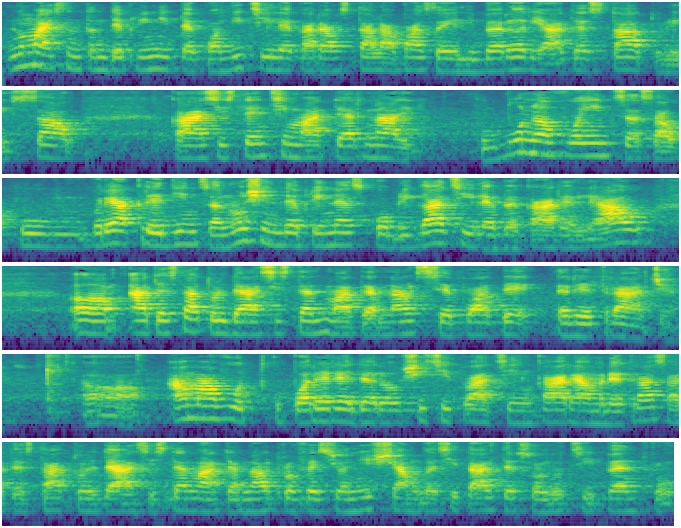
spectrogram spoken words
nu mai sunt îndeplinite condițiile care au stat la bază eliberării atestatului sau că asistenții maternali cu bună voință sau cu rea credință nu și îndeplinesc obligațiile pe care le au, Uh, atestatul de asistent maternal se poate retrage. Uh, am avut cu părere de rău și situații în care am retras atestatul de asistent maternal profesionist și am găsit alte soluții pentru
